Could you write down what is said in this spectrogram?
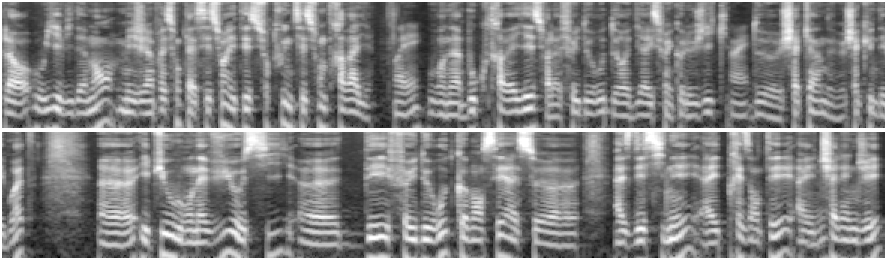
Alors oui, évidemment, mais j'ai l'impression que la session a été surtout une session de travail, Oui. où on a beaucoup travaillé sur la feuille de route de redirection écologique de chacun de chacune des boîtes, Euh, et puis où on a vu aussi euh, des feuilles de route commencer à se euh, à se dessiner, à être présentées, à Mhm. être challengées.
